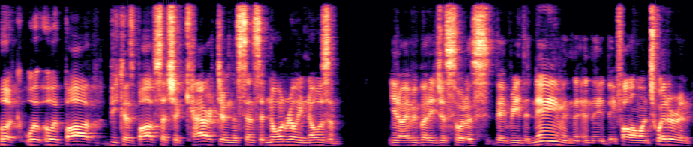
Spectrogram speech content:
look with, with, Bob because Bob's such a character in the sense that no one really knows him. You know, everybody just sort of they read the name and and they they follow him on Twitter and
